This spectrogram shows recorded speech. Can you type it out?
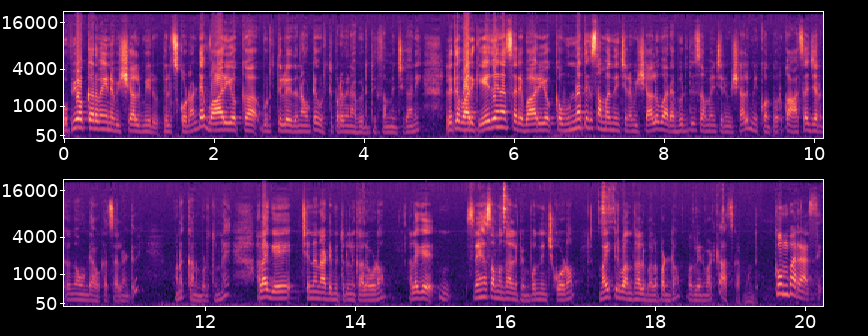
ఉపయోగకరమైన విషయాలు మీరు తెలుసుకోవడం అంటే వారి యొక్క వృత్తిలో ఏదైనా ఉంటే వృత్తిపరమైన అభివృద్ధికి సంబంధించి కానీ లేకపోతే వారికి ఏదైనా సరే వారి యొక్క ఉన్నతికి సంబంధించిన విషయాలు వారి అభివృద్ధికి సంబంధించిన విషయాలు మీకు కొంతవరకు ఆశాజనకంగా ఉండే అవకాశాలు లాంటివి మనకు కనబడుతున్నాయి. అలాగే చిన్ననాటి మిత్రుల్ని కలవడం అలాగే స్నేహ సంబంధాలను పెంపొందించుకోవడం మైత్రి బంధాలు బలపడడం మొదలైన వాటికి ఆస్కారం ఉంది. కుంభరాశి.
